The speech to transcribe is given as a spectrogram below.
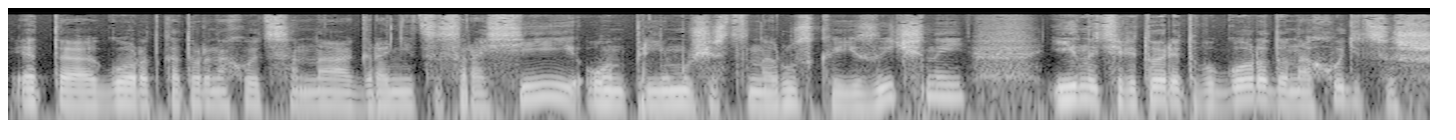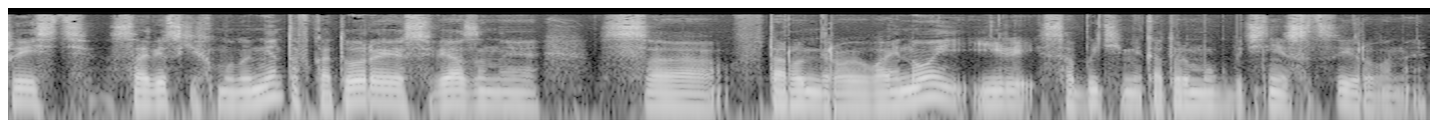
Это город, который находится на границе с Россией. Он преимущественно русскоязычный. И на территории этого города находится шесть советских монументов, которые связаны с Второй мировой войной или событиями, которые могут быть с ней ассоциированы.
